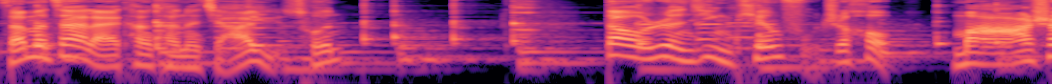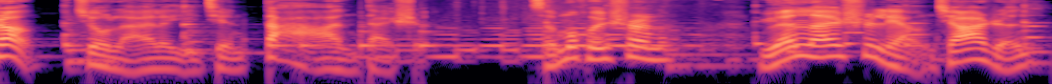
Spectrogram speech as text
咱们再来看看那贾雨村，到任应天府之后。马上就来了一件大案待审，怎么回事呢？原来是两家人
